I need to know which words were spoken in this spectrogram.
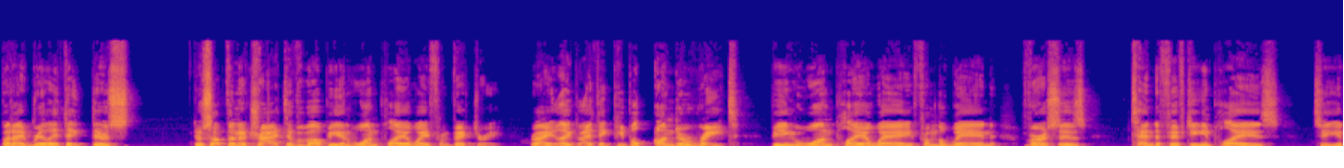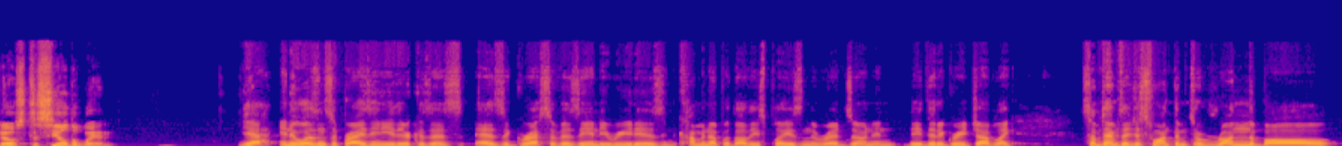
But I really think there's, there's something attractive about being one play away from victory, right? Like I think people underrate being one play away from the win versus 10 to 15 plays to, you know, to seal the win. Yeah, and it wasn't surprising either because as as aggressive as Andy Reid is and coming up with all these plays in the red zone, and they did a great job. Like sometimes I just want them to run the ball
